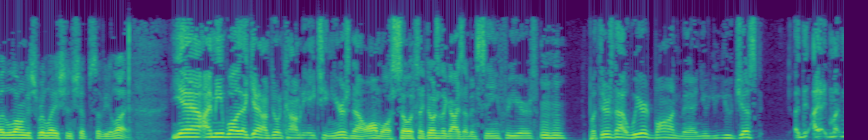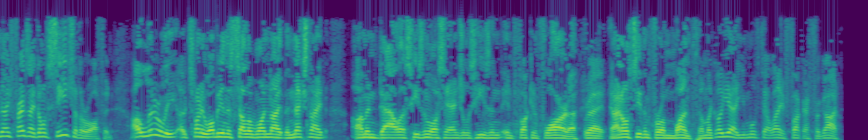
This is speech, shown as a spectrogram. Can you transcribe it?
are the longest relationships of your life. Yeah, I mean, well, again, I'm doing comedy 18 years now, almost. So it's like those are the guys I've been seeing for years. Mm-hmm. But there's that weird bond, man. You you, you just. I, my, my friends, I don't see each other often. I'll literally, it's funny, I'll be in the cellar one night. The next night, I'm in Dallas. He's in Los Angeles. He's in, in fucking Florida. Right. And I don't see them for a month. I'm like, oh, yeah, you moved to LA. Fuck, I forgot.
